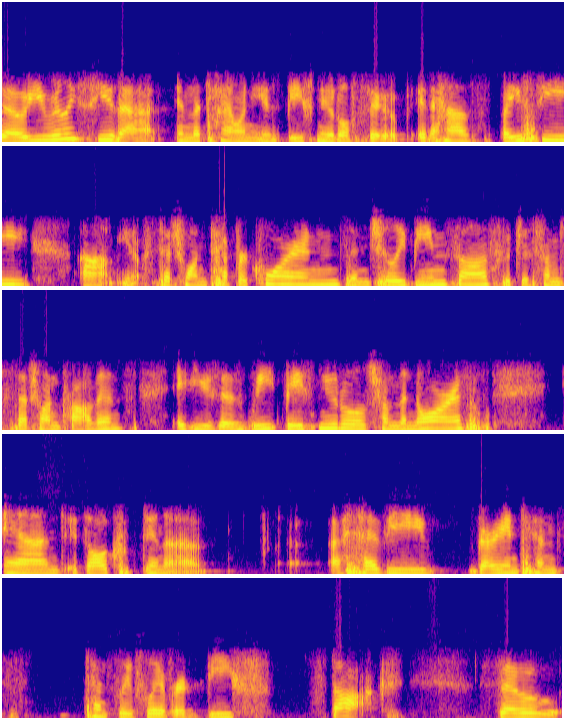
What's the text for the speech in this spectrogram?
So you really see that in the Taiwanese beef noodle soup. It has spicy, um, you know, Sichuan peppercorns and chili bean sauce, which is from Sichuan province. It uses wheat-based noodles from the north, and it's all cooked in a a heavy, very intense, intensely flavored beef stock. So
